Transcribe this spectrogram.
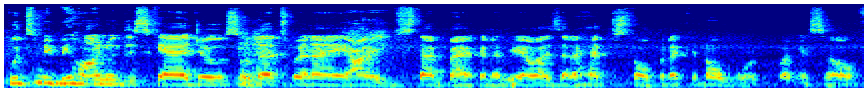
puts me behind on the schedule. So that's when I, I step back and I realize that I had to stop and I cannot work by myself.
